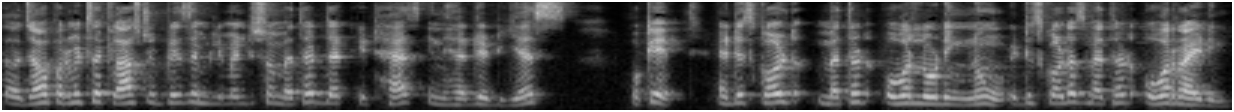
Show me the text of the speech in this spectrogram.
uh, java permits a class to replace the implementation of method that it has inherited. Yes okay it is called method overloading. No it is called as method overriding.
